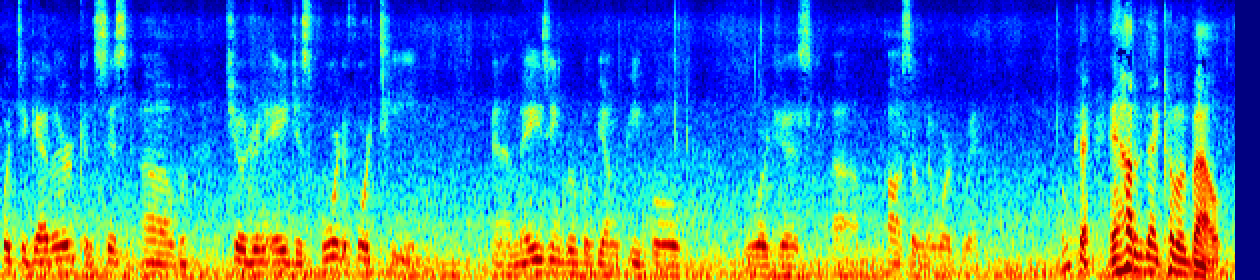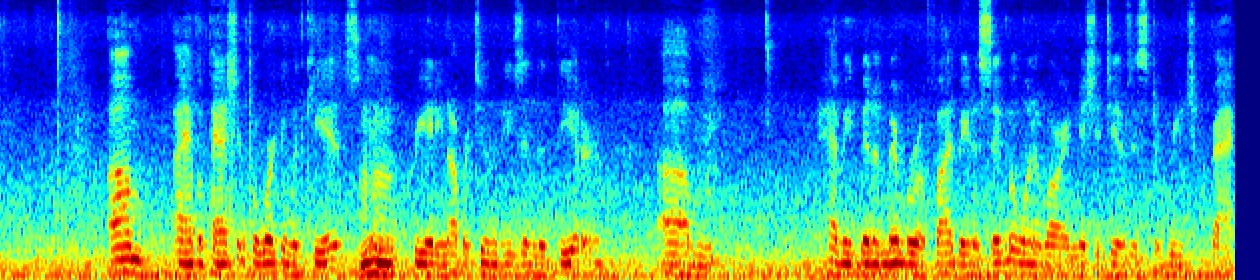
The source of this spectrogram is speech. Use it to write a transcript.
put together consists of children ages 4 to 14, an amazing group of young people who are just um, awesome to work with. Okay. And how did that come about? Um, I have a passion for working with kids Mhm. and creating opportunities in the theater. Um, having been a member of Phi Beta Sigma, one of our initiatives is to reach back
